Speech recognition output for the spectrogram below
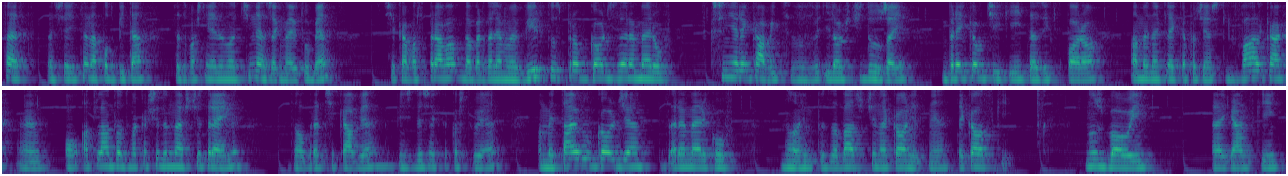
fest, w sensie jej cena podbita przez właśnie jeden odcineczek na YouTubie. Jest ciekawa sprawa. Dobra, dalej mamy Virtus Pro w Gold z RMR-ów, skrzynię rękawic w ilości dużej, breakouciki, też ich sporo. Mamy naklejkę po ciężkich walkach. E, O, Atlanta 2K17 Train. Dobra, ciekawie. 5 dyszek to kosztuje. Mamy Tyru w Goldzie z RMR-ków. No i zobaczcie na koniec, nie? Te koski. Nóż Bowie, elegancki.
